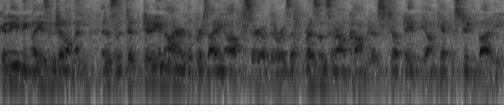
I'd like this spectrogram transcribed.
Good evening, ladies and gentlemen. It is the duty and honor of the presiding officer of the Res- Residence and General Congress to update the on-campus student body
